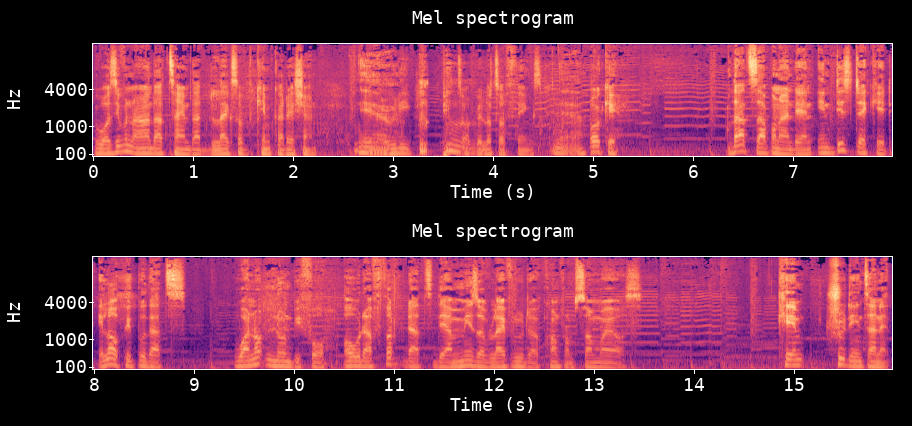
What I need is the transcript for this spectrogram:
It was even around that time that the likes of Kim Kardashian you know, really picked up a lot of things. Yeah. Okay, that's happened, and then in this decade, a lot of people that were not known before or would have thought that their means of livelihood would have come from somewhere else came through the internet.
